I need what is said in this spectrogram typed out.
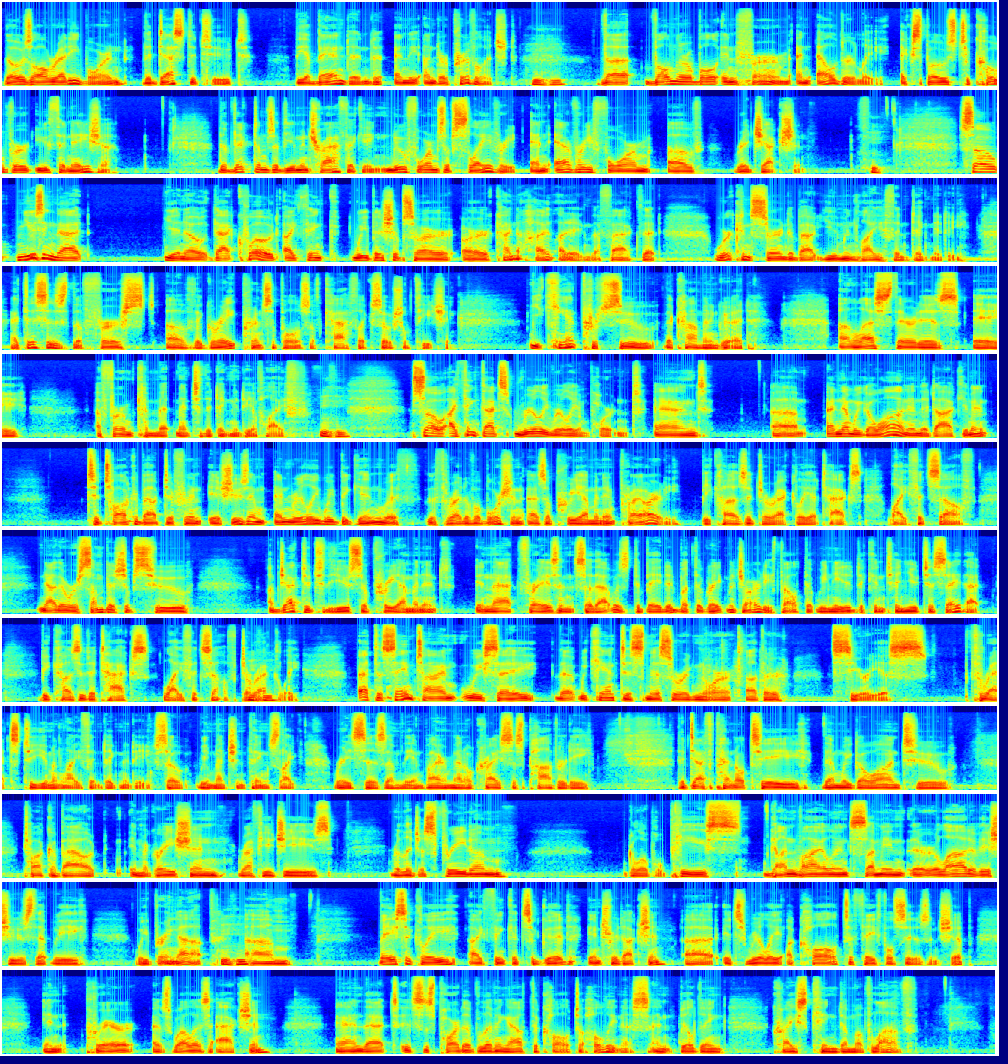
those already born, the destitute, the abandoned, and the underprivileged. Mm-hmm. The vulnerable, infirm, and elderly exposed to covert euthanasia, the victims of human trafficking, new forms of slavery, and every form of rejection. Hmm. So, using that, you know, that quote, I think we bishops are are kind of highlighting the fact that we're concerned about human life and dignity. That this is the first of the great principles of Catholic social teaching. You can't pursue the common good unless there is a a firm commitment to the dignity of life. So I think that's really, really important. And um, and then we go on in the document to talk about different issues, and, and really we begin with the threat of abortion as a preeminent priority because it directly attacks life itself. Now there were some bishops who objected to the use of preeminent in that phrase, and so that was debated, but the great majority felt that we needed to continue to say that because it attacks life itself mm-hmm. directly. At the same time, we say that we can't dismiss or ignore other serious threats to human life and dignity. So we mentioned things like racism, the environmental crisis, poverty, the death penalty. Then we go on to talk about immigration, refugees, religious freedom, global peace, gun violence. I mean, there are a lot of issues that we we bring up. Um, basically, I think it's a good introduction. Uh, it's really a call to faithful citizenship in prayer as well as action, and that it's as part of living out the call to holiness and building Christ's kingdom of love.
